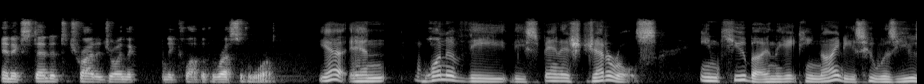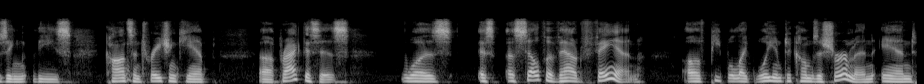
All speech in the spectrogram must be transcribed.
and extend it to try to join the colony club of the rest of the world. Yeah, and one of the the Spanish generals in Cuba in the 1890s who was using these concentration camp uh, practices was a, a self-avowed fan of people like William Tecumseh Sherman and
